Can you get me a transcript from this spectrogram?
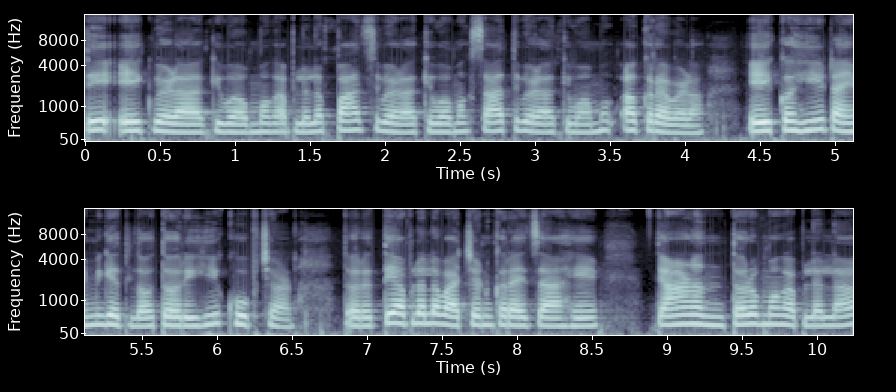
ते एक वेळा किंवा मग आपल्याला पाच वेळा किंवा मग सात वेळा किंवा मग अकरा वेळा एकही टाईम घेतलं तरीही खूप छान. तर ते आपल्याला वाचन करायचं आहे. त्यानंतर मग आपल्याला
